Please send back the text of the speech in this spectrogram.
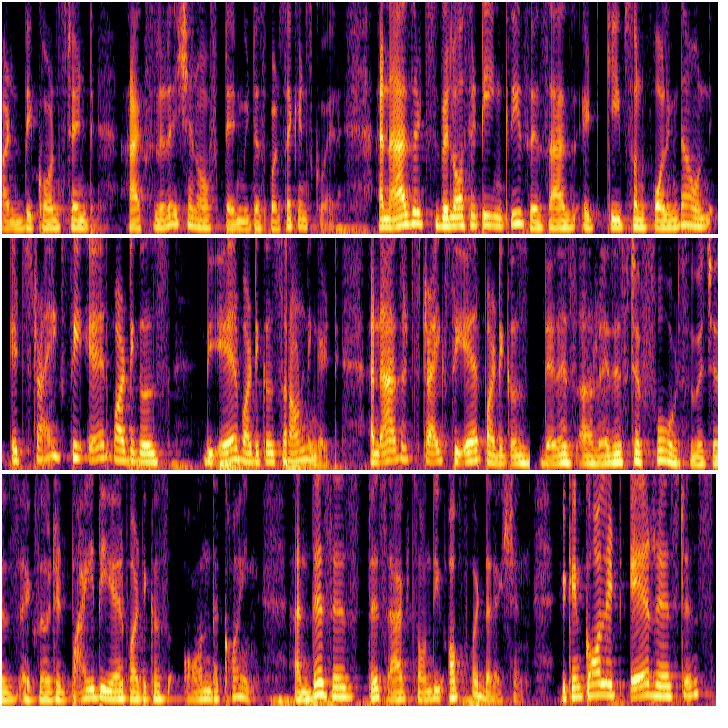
under the constant acceleration of 10 meters per second square and as its velocity increases as it keeps on falling down it strikes the air particles the air particles surrounding it. And as it strikes the air particles, there is a resistive force which is exerted by the air particles on the coin. And this is, this acts on the upward direction. We can call it air resistance,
